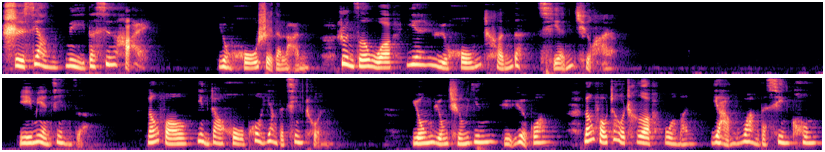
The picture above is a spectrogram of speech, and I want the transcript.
驶向你的心海。用湖水的蓝，润泽我烟雨红尘的缱绻。一面镜子，能否映照琥珀样的清纯？芸芸琼音与月光，能否照彻我们？仰望的星空，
